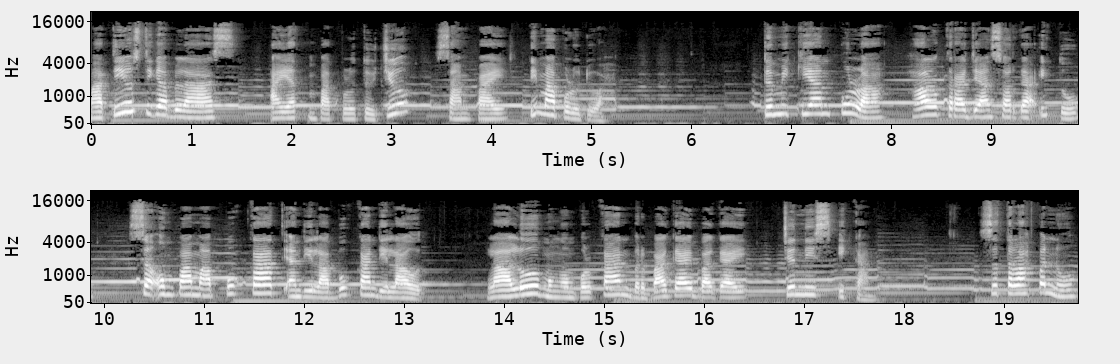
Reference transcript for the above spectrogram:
Matius 13 ayat 47 sampai 52. Demikian pula hal kerajaan sorga itu seumpama pukat yang dilabuhkan di laut, lalu mengumpulkan berbagai-bagai jenis ikan. Setelah penuh,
